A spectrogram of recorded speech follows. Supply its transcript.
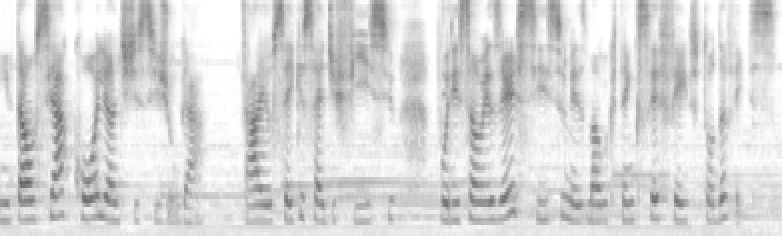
Então, se acolha antes de se julgar. Tá? Eu sei que isso é difícil, por isso é um exercício mesmo, algo que tem que ser feito toda vez.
